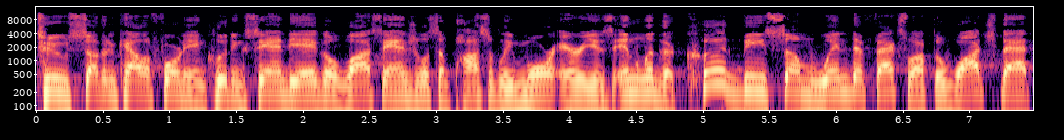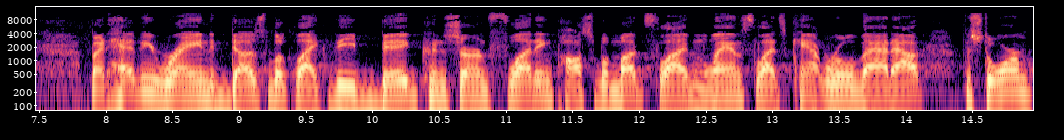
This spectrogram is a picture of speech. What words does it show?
to Southern California, including San Diego, Los Angeles, and possibly more areas inland. There could be some wind effects. We'll have to watch that, but heavy rain does look like the big concern flooding, possible mudslide and landslides. Can't rule that out. The storm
